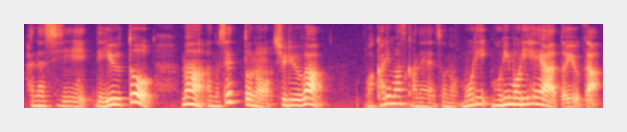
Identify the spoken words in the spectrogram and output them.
話で言うとまああのセットの主流は分かりますかね。そのモリモリモリヘアというか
